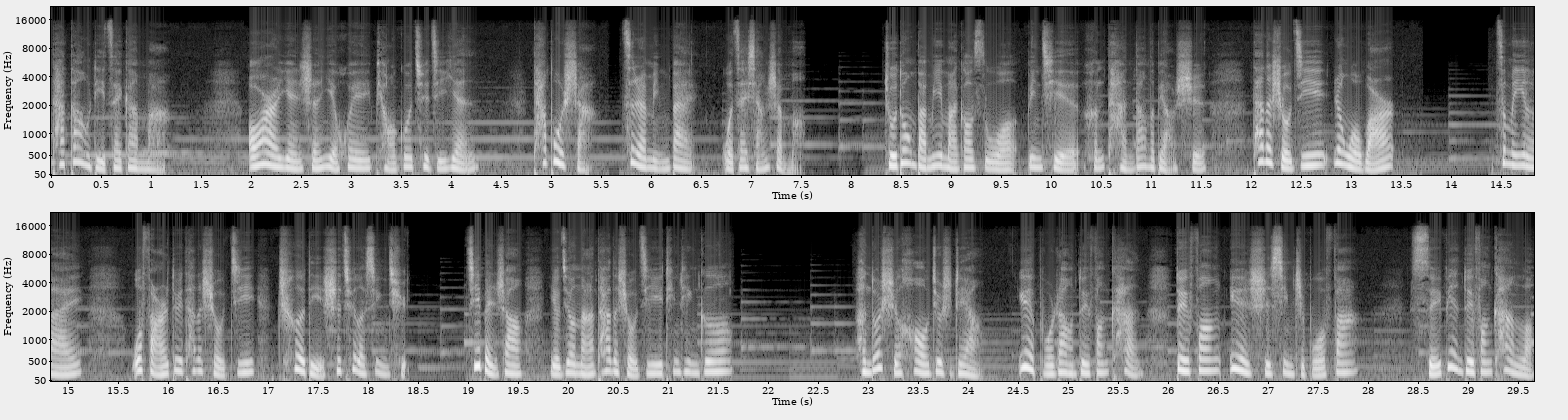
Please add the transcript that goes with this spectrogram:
他到底在干嘛。偶尔眼神也会瞟过去几眼，他不傻，自然明白我在想什么，主动把密码告诉我，并且很坦荡地表示他的手机任我玩儿。这么一来，我反而对他的手机彻底失去了兴趣，基本上也就拿他的手机听听歌。很多时候就是这样。越不让对方看，对方越是兴致勃发；随便对方看了，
